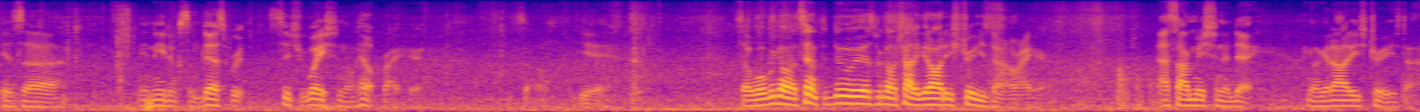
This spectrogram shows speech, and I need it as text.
is uh in need of some desperate situational help right here. So yeah. So what we're gonna attempt to do is we're gonna try to get all these trees down right here. That's our mission today. We're gonna get all these trees down.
